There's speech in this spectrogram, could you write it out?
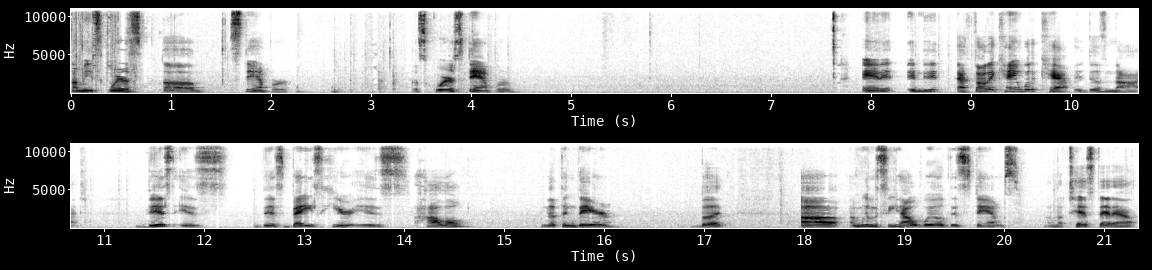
I mean square uh, stamper. A square stamper and it and it I thought it came with a cap it does not this is this base here is hollow nothing there but uh, I'm to see how well this stamps. I'm to test that out.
